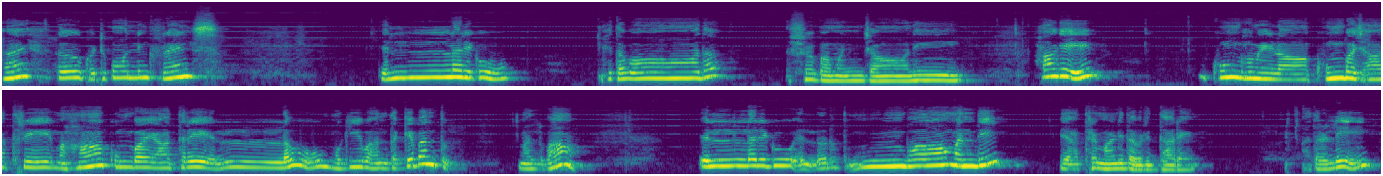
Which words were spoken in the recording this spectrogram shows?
Hi hello good morning friends ಎಲ್ಲರಿಗೂ ಹಿತವಾದ ಶುಭ ಮುಂಜಾನೆ ಹಾಗೆ ಕುಂಭಮೇಳ ಕುಂಭ ಜಾತ್ರೆ ಮಹಾಕುಂಭ ಯಾತ್ರೆ ಎಲ್ಲವೂ ಮುಗಿಯುವ ಹಂತಕ್ಕೆ ಬಂತು, ಅಲ್ವಾ? ಎಲ್ಲರಿಗೂ ಎಲ್ಲರೂ ತುಂಬ ಮಂದಿ ಯಾತ್ರೆ ಮಾಡಿದವರಿದ್ದಾರೆ. ಅದರಲ್ಲಿ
